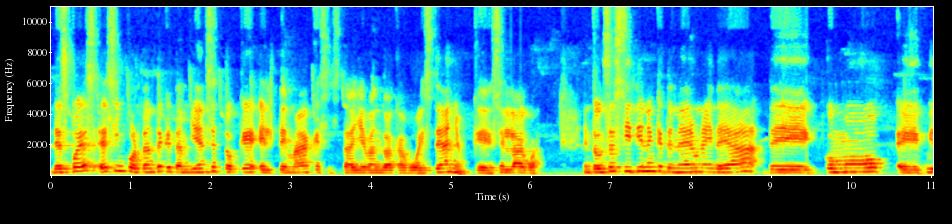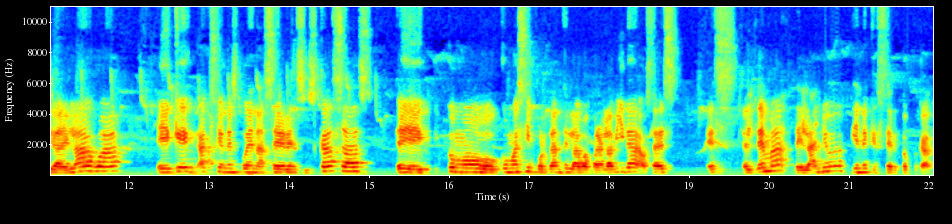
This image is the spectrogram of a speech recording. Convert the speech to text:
Después es importante que también se toque el tema que se está llevando a cabo este año, que es el agua. Entonces sí tienen que tener una idea de cómo eh, cuidar el agua, eh, qué acciones pueden hacer en sus casas, eh, cómo, cómo, es importante el agua para la vida, o sea, es, es el tema del año, tiene que ser tocado.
